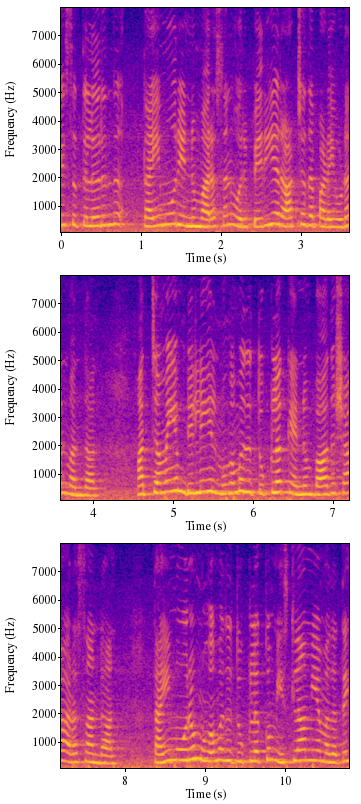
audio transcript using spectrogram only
தேசத்திலிருந்து தைமூர் என்னும் அரசன் ஒரு பெரிய ராட்சத படையுடன் வந்தான். அச்சமயம் டில்லியில் முகமது துக்ளக் என்னும் பாதுஷா அரசாண்டான். தைமூரும் முகமது துக்ளக்கும் இஸ்லாமிய மதத்தை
